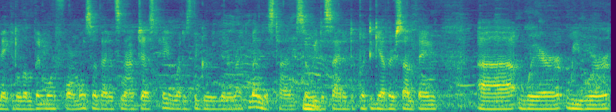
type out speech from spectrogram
make it a little bit more formal so that it's not just hey what is the guru going to recommend this time so we decided to put together something uh, where we were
